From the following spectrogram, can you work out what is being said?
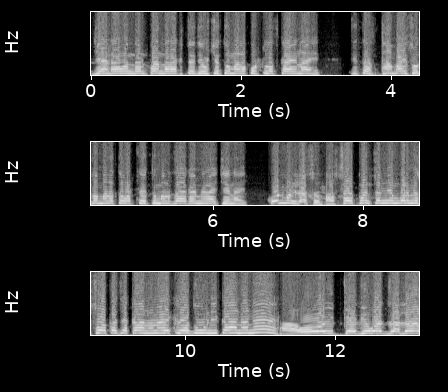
झेंडा वंदन पंधराच्या दिवशी तुम्हाला कुठलंच काय नाही. तिथं थांबाय सुद्धा मला तर वाटतंय तुम्हाला जागा मिळायची नाही. कोण म्हणलं असं? अहो, सरपंच नेंबर मी स्वतःच्या कानानं ऐकल्या दोन्ही कानाने. अहो इतके दिवस झालं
